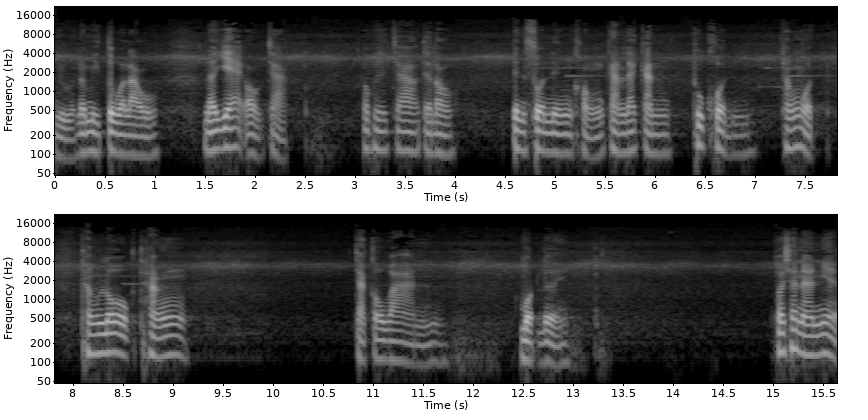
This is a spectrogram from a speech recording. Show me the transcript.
อยู่เรามีตัวเรา แล้วแยกออกจากพระพุทธเจ้า แต่เราเป็นส่วนหนึ่งของกันและกันทุกคนทั้งหมด ทั้งโลกทั้งจักรวาลหมดเลย เพราะฉะนั้นเนี่ย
